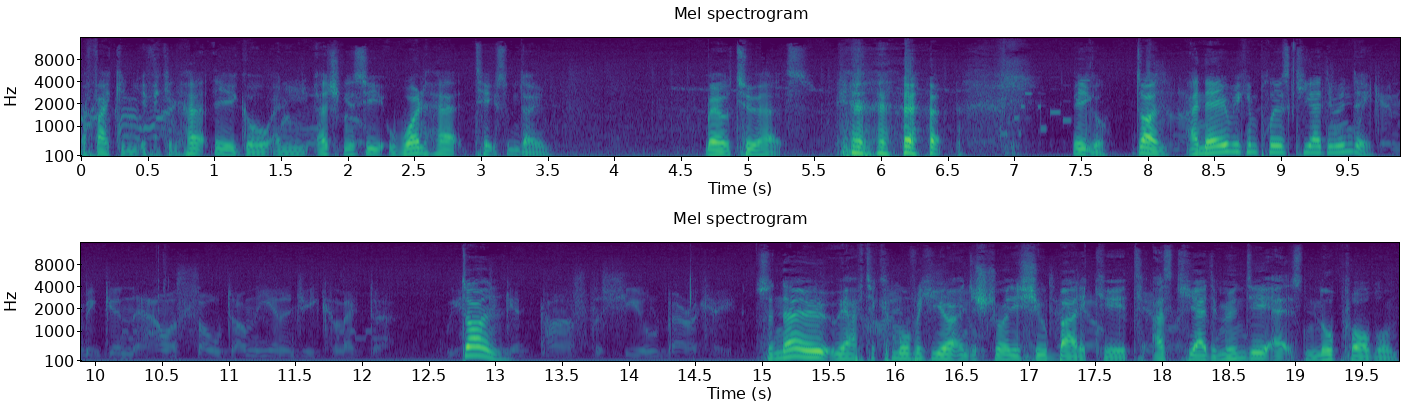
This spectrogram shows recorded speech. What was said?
If I can, if you can hit, there you go, and you, as you can see, one hit takes them down. Well, two hits. there you go, done. And now we can play as Ki-Adi-Mundi. Done! So now we have to come over here and destroy the shield barricade. As Ki-Adi-Mundi, it's no problem.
